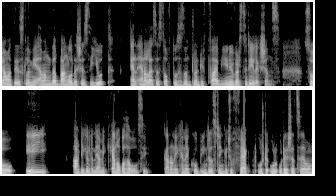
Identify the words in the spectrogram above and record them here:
Jamaat Islami among the বাংলাদেশের youth and analysis of two thousand twenty five university elections so এই আর্টিকেলটা নিয়ে আমি কেন কথা বলছি? কারণ এখানে খুব ইন্টারেস্টিং কিছু ফ্যাক্ট উঠে এসেছে এবং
